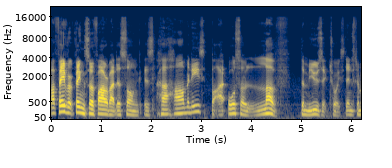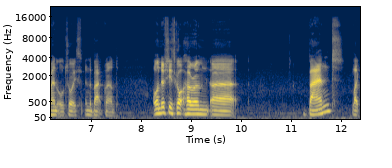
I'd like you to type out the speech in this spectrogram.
My favorite thing so far about this song is her harmonies, but I also love the music choice, the instrumental choice in the background. I wonder if she's got her own uh, band. Like,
